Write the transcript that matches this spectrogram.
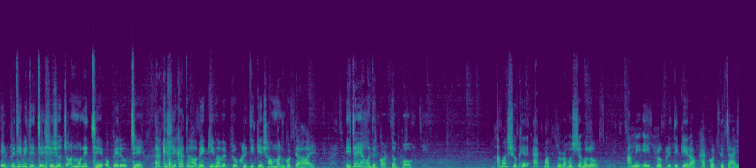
এই পৃথিবীতে যে শিশু জন্ম নিচ্ছে ও বেড়ে উঠছে, তাকে শেখাতে হবে কীভাবে প্রকৃতিকে সম্মান করতে হয়। এটাই আমাদের কর্তব্য। আমার সুখের একমাত্র রহস্য হলো, আমি এই প্রকৃতিকে রক্ষা করতে চাই।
